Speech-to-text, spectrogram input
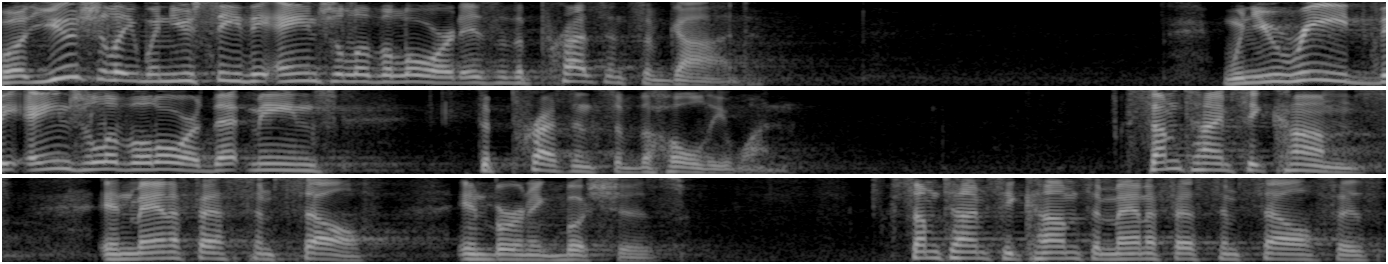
Well, usually when you see the angel of the Lord is the presence of God. When you read the angel of the Lord, that means the presence of the Holy One. Sometimes he comes and manifests himself in burning bushes. Sometimes he comes and manifests himself as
